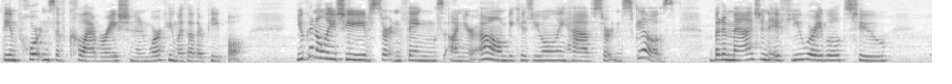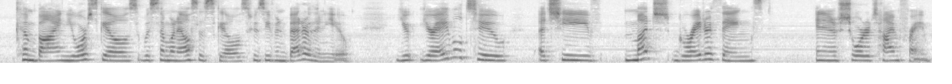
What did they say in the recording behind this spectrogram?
the importance of collaboration and working with other people. You can only achieve certain things on your own because you only have certain skills. But imagine if you were able to combine your skills with someone else's skills who's even better than you. you you're able to achieve much greater things in a shorter time frame.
